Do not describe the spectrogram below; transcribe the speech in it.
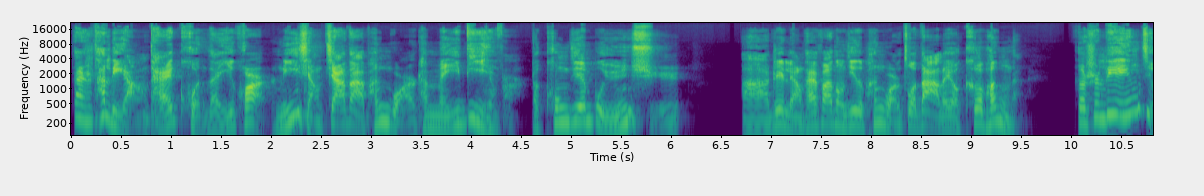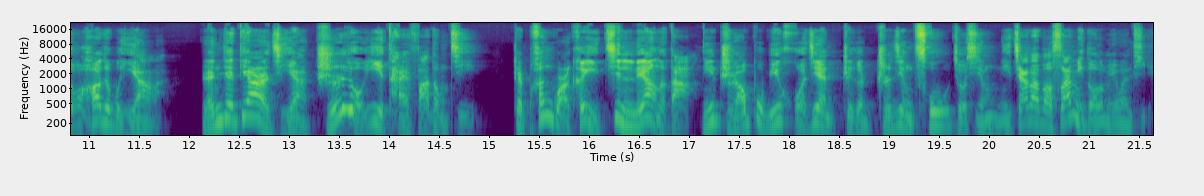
但是它两台捆在一块儿，你想加大喷管，它没地方，那空间不允许啊！这两台发动机的喷管做大了要磕碰的。可是猎鹰九号就不一样了，人家第二级啊只有一台发动机，这喷管可以尽量的大，你只要不比火箭这个直径粗就行，你加大到三米多都没问题。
